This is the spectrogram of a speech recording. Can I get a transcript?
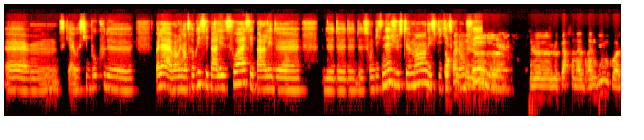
parce qu'il y a aussi beaucoup de... Voilà, avoir une entreprise, c'est parler de soi, c'est parler de, de, de, son business, justement, d'expliquer ce que l'on fait. C'est le, le, personal branding, quoi.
